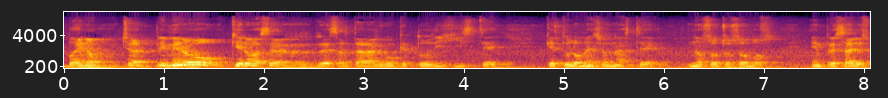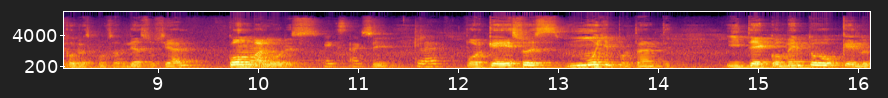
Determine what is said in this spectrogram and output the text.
Bueno, primero quiero hacer resaltar algo que tú dijiste, que tú lo mencionaste. Nosotros somos empresarios con responsabilidad social, con valores. Exacto. ¿sí? Claro. Porque eso es muy importante y te comento que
